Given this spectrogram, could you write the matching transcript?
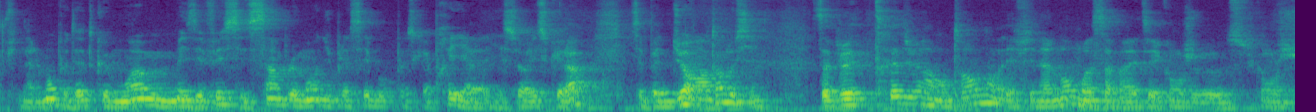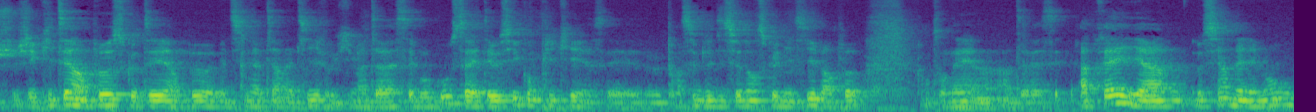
finalement, peut-être que moi, mes effets, c'est simplement du placebo. Parce qu'après, il y, a ce risque-là. Ça peut être dur à entendre aussi. Ça peut être très dur à entendre. Et finalement, moi, ça m'a été, quand j'ai quand quitté un peu ce côté un peu médecine alternative qui m'intéressait beaucoup, ça a été aussi compliqué. C'est le principe de dissonance cognitive un peu quand on est intéressé. Après, il y a aussi un élément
